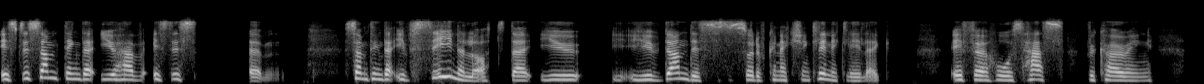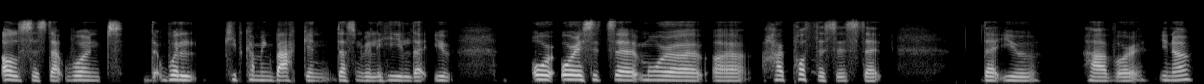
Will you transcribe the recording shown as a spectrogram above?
is this something that you have is this um, something that you've seen a lot that you you've done this sort of connection clinically? Like if a horse has recurring ulcers that won't that will keep coming back and doesn't really heal that you or or is it a more a, a hypothesis that that you have, or you know?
